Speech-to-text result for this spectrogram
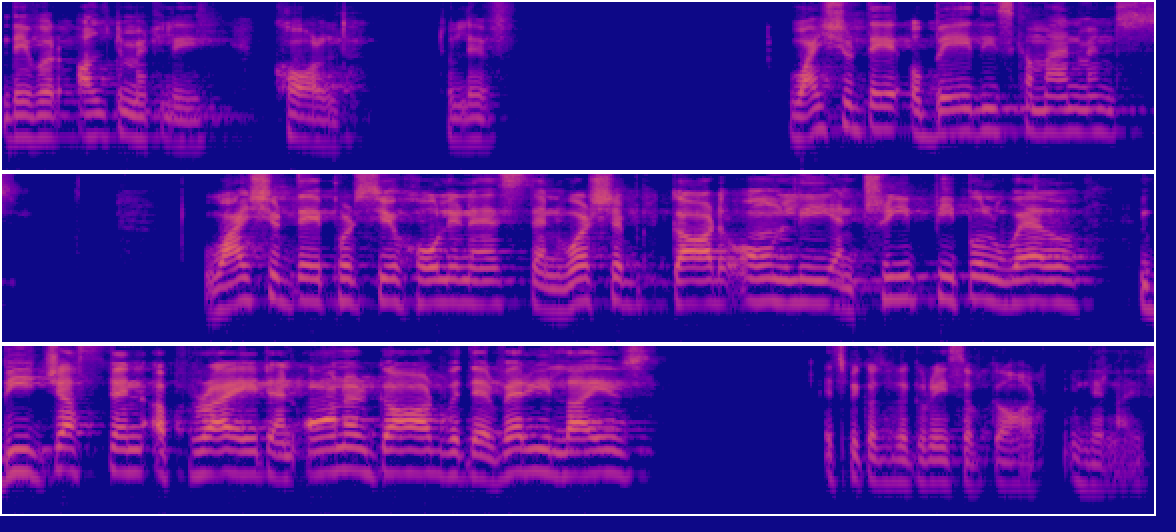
they were ultimately called to live. Why should they obey these commandments? Why should they pursue holiness and worship God only and treat people well, be just and upright, and honor God with their very lives? It's because of the grace of God in their lives.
